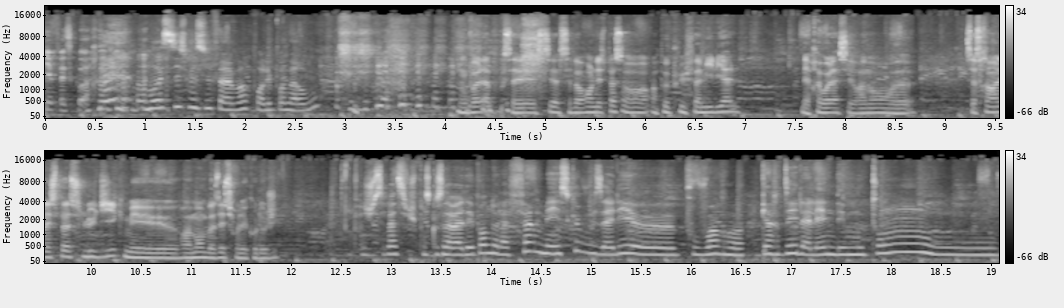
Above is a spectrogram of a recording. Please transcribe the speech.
y a pas quoi. Moi aussi, je me suis fait avoir pour les pandarous. Donc voilà, ça, va rendre l'espace un, peu plus familial. Mais après, voilà, c'est vraiment. Euh, ça sera un espace ludique, mais euh, vraiment basé sur l'écologie je sais pas, je pense que ça va dépendre de la ferme, mais est-ce que vous allez euh, pouvoir euh, garder la laine des moutons ou...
